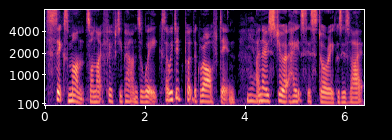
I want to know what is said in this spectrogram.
six months on like fifty pounds a week. So we did put the graft in. Yeah. I know Stuart hates this story because he's like,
